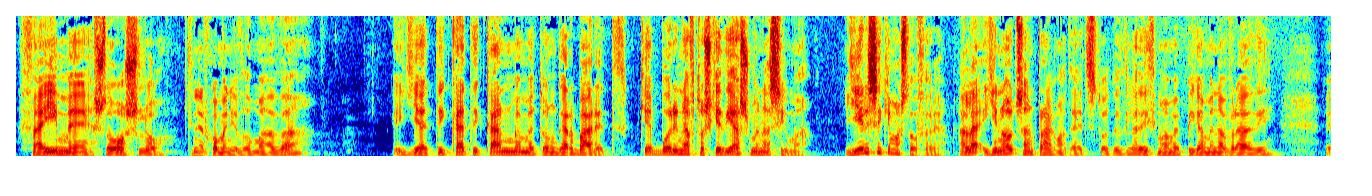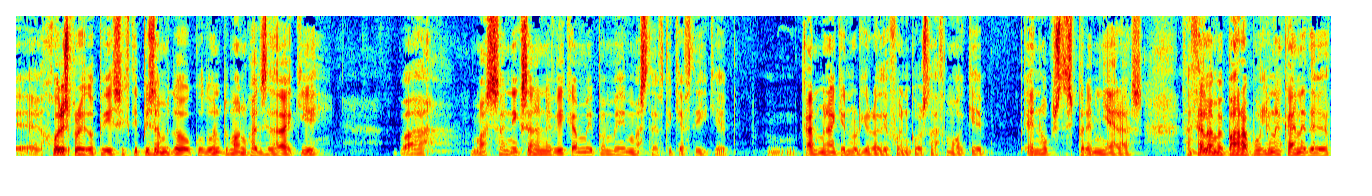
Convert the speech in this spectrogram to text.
θα είμαι στο Όσλο την ερχόμενη εβδομάδα γιατί κάτι κάνουμε με τον Γκαρμπάρετ και μπορεί να αυτοσχεδιάσουμε ένα σήμα. Γύρισε και μας το έφερε. Αλλά γινόντουσαν πράγματα έτσι τότε. Δηλαδή θυμάμαι πήγαμε ένα βράδυ ε, χωρίς προειδοποίηση, χτυπήσαμε το κουδούνι του Μάνου Χατζηδάκη, Μας ανοίξαν, ανεβήκαμε, είπαμε είμαστε αυτοί και αυτοί και κάνουμε ένα καινούργιο ραδιοφωνικό σταθμό και εν όψει της πρεμιέρας θα θέλαμε πάρα πολύ να κάνετε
